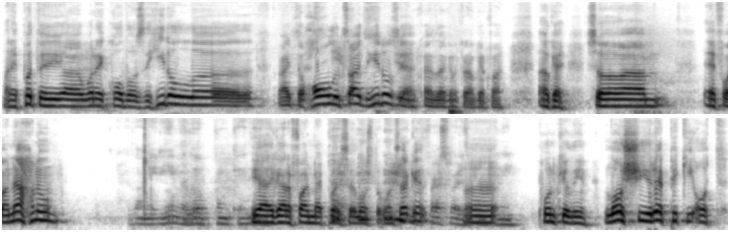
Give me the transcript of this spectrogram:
when I put the uh, what do I call those the heddle uh, right the hole inside the heddles. Yeah, okay, okay, fine. Okay, so um, if nahnu. Yeah, I gotta find my place. I lost it. One second. First word is uh, Lo shire pikiot.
